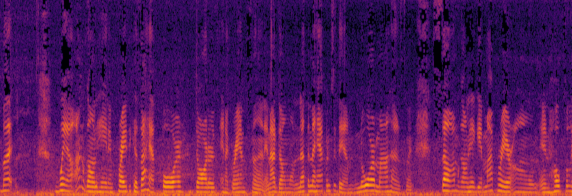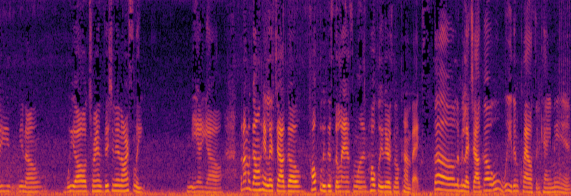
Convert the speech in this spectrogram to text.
But, well, I'm going ahead and pray because I have four daughters and a grandson, and I don't want nothing to happen to them, nor my husband. So I'm going to get my prayer on, and hopefully, you know, we all transition in our sleep. Yeah, y'all. But I'm to go ahead and let y'all go. Hopefully this is the last one. Hopefully there's no comebacks. So let me let y'all go. Ooh, we them clouds and came in.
